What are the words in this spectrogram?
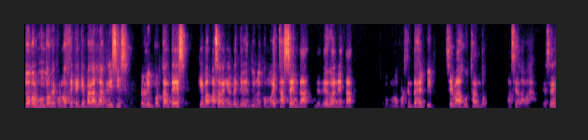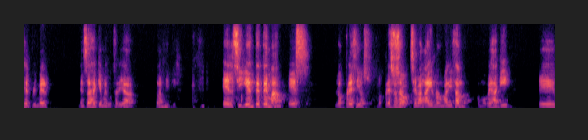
todo el mundo reconoce que hay que pagar la crisis, pero lo importante es qué va a pasar en el 2021 y cómo esta senda de deuda neta, como porcentaje del PIB, se va ajustando hacia la baja. Ese es el primer mensaje que me gustaría transmitir. El siguiente tema es los precios. Los precios se, van a ir normalizando. Como ves aquí, eh,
